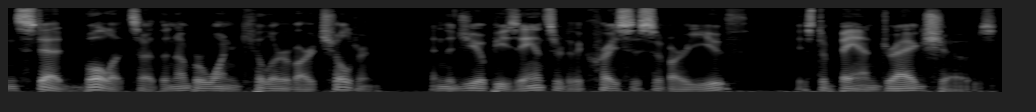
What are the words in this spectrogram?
Instead, bullets are the number one killer of our children, and the GOP's answer to the crisis of our youth is to ban drag shows.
